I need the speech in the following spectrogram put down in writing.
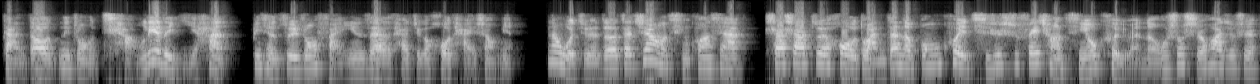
感到那种强烈的遗憾，并且最终反映在了她这个后台上面。那我觉得在这样的情况下。莎莎最后短暂的崩溃，其实是非常情有可原的。我说实话，就是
